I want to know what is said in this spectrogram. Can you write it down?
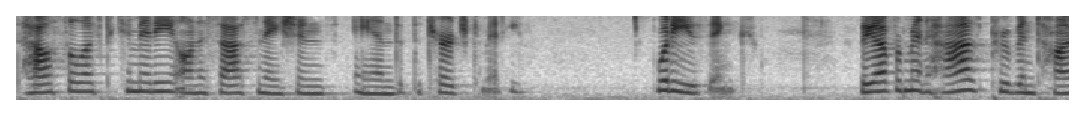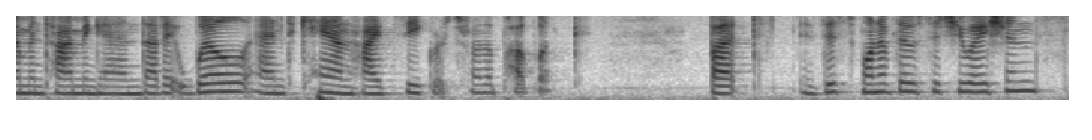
the House Select Committee on Assassinations, and the Church Committee. What do you think? The government has proven time and time again that it will and can hide secrets from the public. But is this one of those situations?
